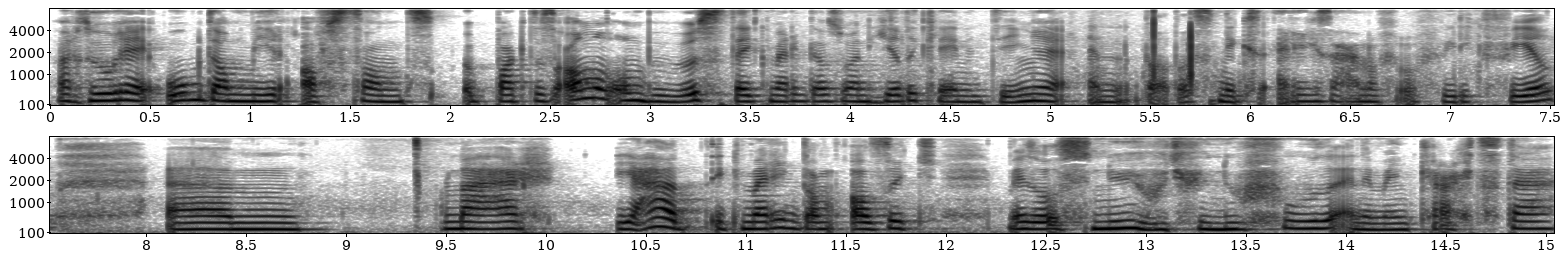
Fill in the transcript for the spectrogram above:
waardoor hij ook dan meer afstand pakt. Dat is allemaal onbewust. Ik merk dat zo aan hele kleine dingen en dat, is niks ergs aan of, of weet ik veel. Um, maar ja, ik merk dan als ik mij zoals nu goed genoeg voel en in mijn kracht sta,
